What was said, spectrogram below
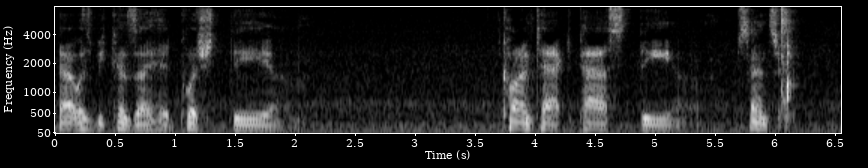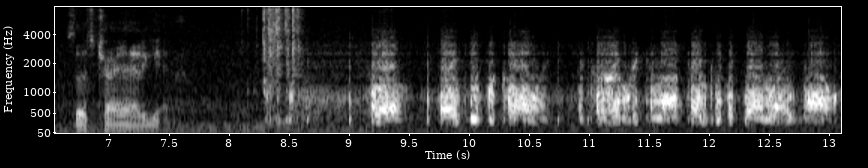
That was because I had pushed the um, contact past the uh, sensor. So let's try that again. Hello. Thank you for calling. I currently cannot come to the pen right now.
